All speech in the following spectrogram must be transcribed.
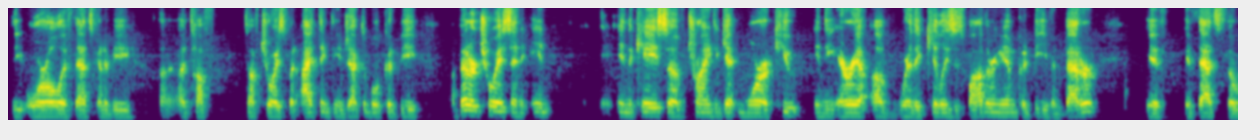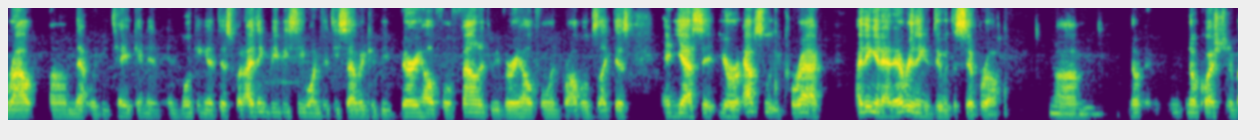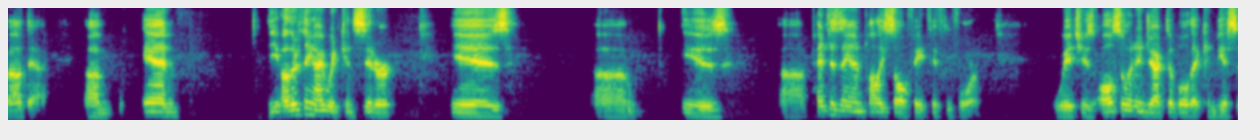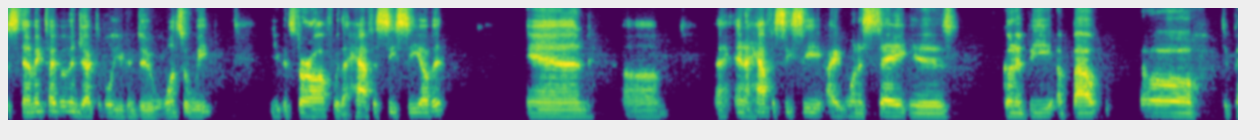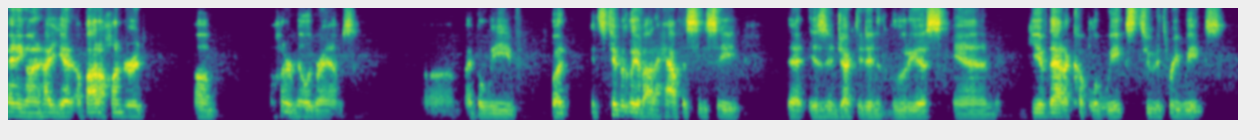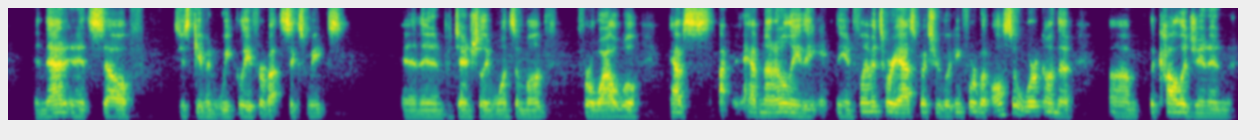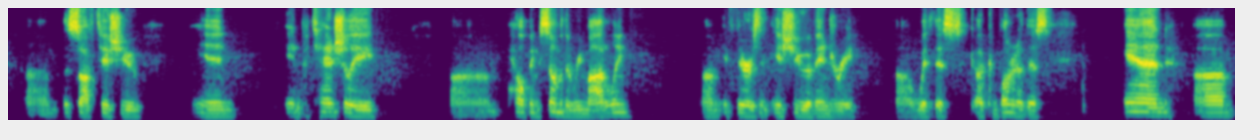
the oral if that's going to be a, a tough, tough choice. But I think the injectable could be a better choice and in in the case of trying to get more acute in the area of where the Achilles is bothering him could be even better if if that's the route um, that would be taken in, in looking at this. But I think BPC 157 could be very helpful, found it to be very helpful in problems like this. And yes, it, you're absolutely correct. I think it had everything to do with the Cipro. Um, mm-hmm. no, no question about that. Um, and the other thing I would consider is um, is uh, pentosan polysulfate 54, which is also an injectable that can be a systemic type of injectable you can do once a week. You can start off with a half a cc of it, and um, and a half a cc I want to say is going to be about oh depending on how you get about a hundred um, 100 milligrams, uh, I believe, but it's typically about a half a cc that is injected into the gluteus and give that a couple of weeks, two to three weeks. And that in itself, just given weekly for about six weeks, and then potentially once a month for a while, will have have not only the the inflammatory aspects you're looking for, but also work on the um, the collagen and um, the soft tissue in in potentially um, helping some of the remodeling um, if there is an issue of injury uh, with this uh, component of this. And um,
